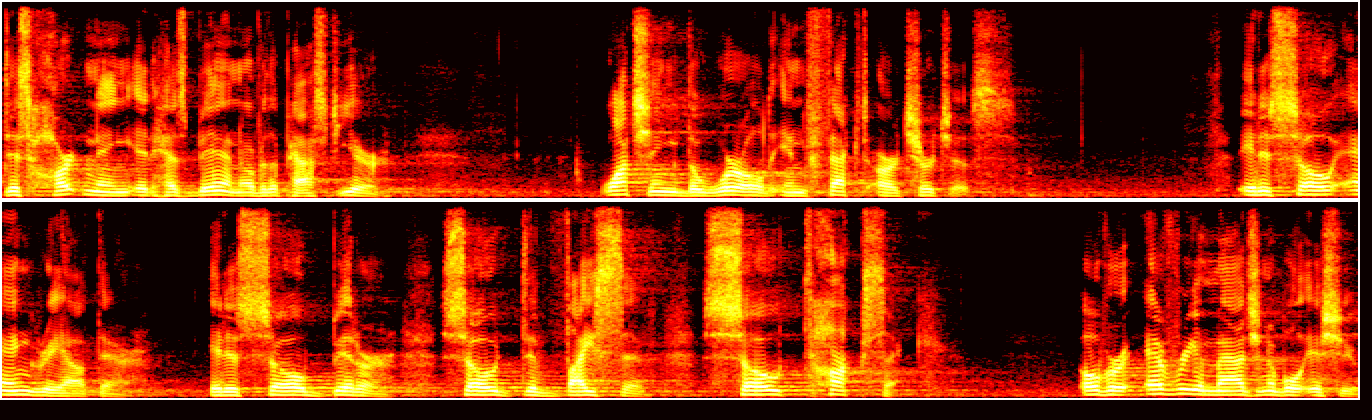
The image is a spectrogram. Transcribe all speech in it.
disheartening it has been over the past year watching the world infect our churches. It is so angry out there. It is so bitter, so divisive, so toxic over every imaginable issue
